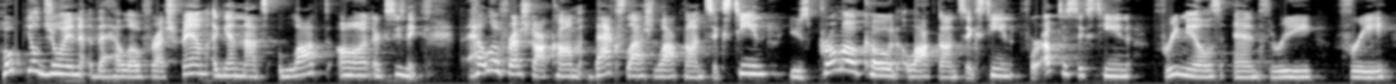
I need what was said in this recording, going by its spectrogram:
hope you'll join the HelloFresh fam. Again, that's locked on, excuse me, HelloFresh.com backslash locked on 16. Use promo code locked on 16 for up to 16 free meals and three free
